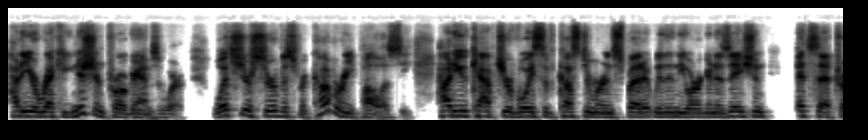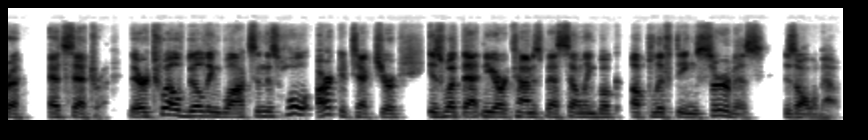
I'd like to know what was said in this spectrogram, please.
How do your recognition programs work? What's your service recovery policy? How do you capture voice of customer and spread it within the organization, et cetera, et cetera? There are 12 building blocks, and this whole architecture is what that New York Times bestselling book, Uplifting Service, is all about.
